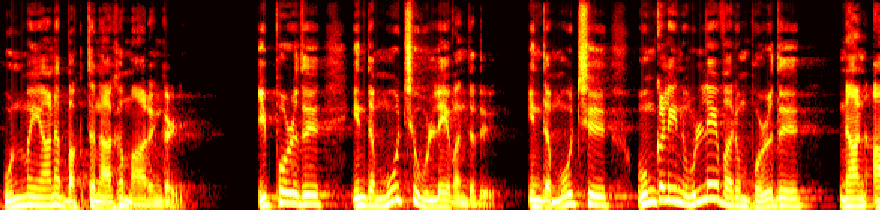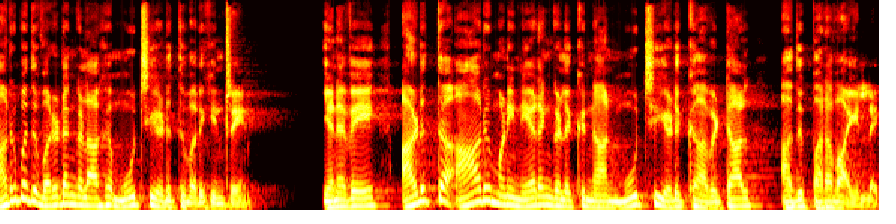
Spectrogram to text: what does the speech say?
உண்மையான பக்தனாக மாறுங்கள். இப்பொழுது இந்த மூச்சு உள்ளே வந்தது. இந்த மூச்சு உங்களின் உள்ளே வரும் பொழுது நான் அறுபது வருடங்களாக மூச்சு எடுத்து வருகின்றேன். எனவே அடுத்த ஆறு மணி நேரங்களுக்கு நான் மூச்சு எடுக்காவிட்டால் அது பரவாயில்லை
